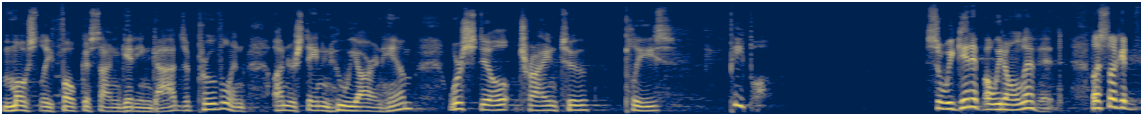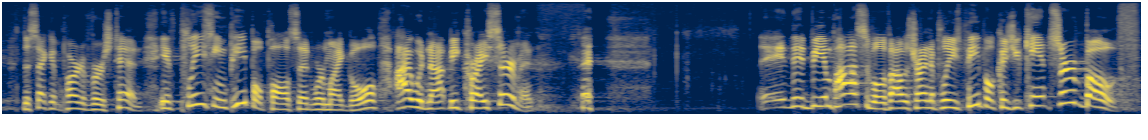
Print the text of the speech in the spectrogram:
mostly focused on getting God's approval and understanding who we are in Him. We're still trying to please people. So we get it, but we don't live it. Let's look at the second part of verse 10. If pleasing people, Paul said, were my goal, I would not be Christ's servant. It'd be impossible if I was trying to please people because you can't serve both.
